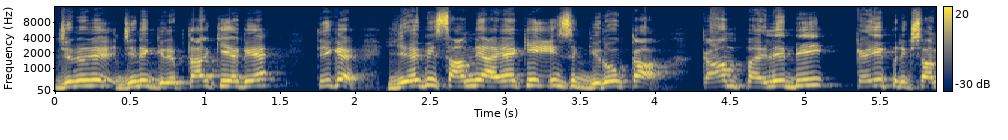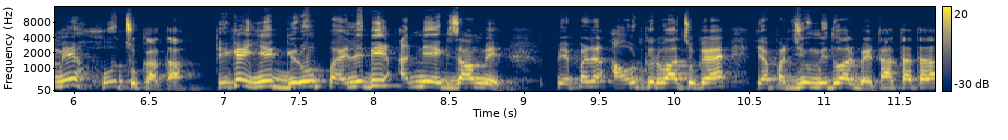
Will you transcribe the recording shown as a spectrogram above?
जिन्होंने, जिन्हें गिरफ़्तार किया गया ठीक है? यह भी सामने आया कि इस गिरोह का काम पहले भी कई परीक्षा में हो चुका था, ठीक है? यह गिरोह पहले भी अन्य एग्ज़ाम में पेपर आउट करवा चुका है, या फर्जी उम्मीदवार बैठाता था,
